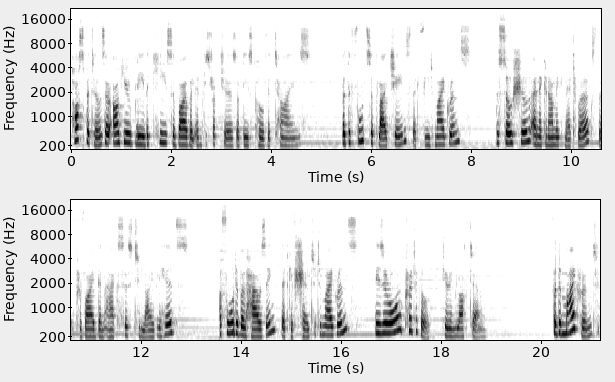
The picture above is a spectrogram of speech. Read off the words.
Hospitals are arguably the key survival infrastructures of these COVID times, but the food supply chains that feed migrants, the social and economic networks that provide them access to livelihoods, affordable housing that gives shelter to migrants, these are all critical during lockdown. For the migrant,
